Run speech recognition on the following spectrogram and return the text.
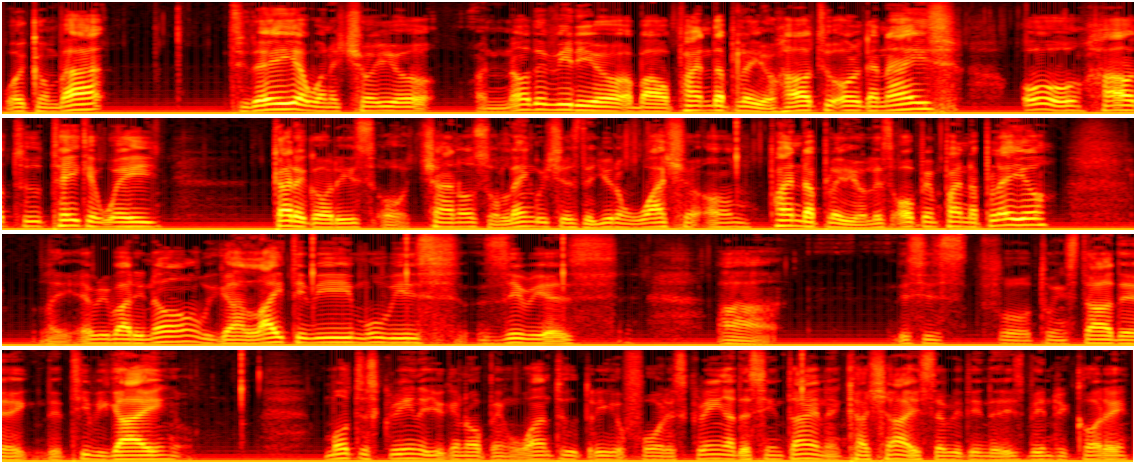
welcome back. Today I want to show you another video about Panda Player how to organize or how to take away categories or channels or languages that you don't watch on Panda Player. Let's open Panda Player. Like everybody know we got live TV movies series. Uh, this is for to install the, the TV guide multi-screen that you can open one two three or four screen at the same time and cache is everything that is being recorded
